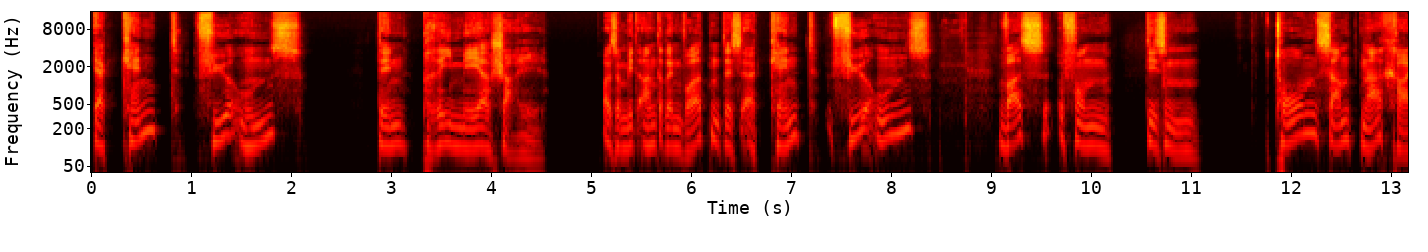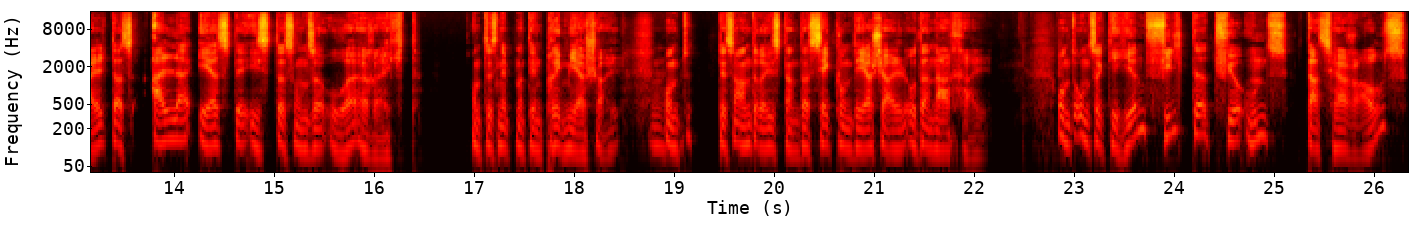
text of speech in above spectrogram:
erkennt für uns den Primärschall. Also mit anderen Worten, das erkennt für uns, was von diesem Ton samt Nachhall das allererste ist, das unser Ohr erreicht. Und das nennt man den Primärschall. Mhm. Und das andere ist dann der Sekundärschall oder Nachhall. Und unser Gehirn filtert für uns das heraus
